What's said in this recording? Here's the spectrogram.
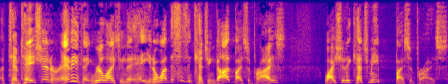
a temptation or anything, realizing that, hey, you know what? This isn't catching God by surprise. Why should it catch me by surprise?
